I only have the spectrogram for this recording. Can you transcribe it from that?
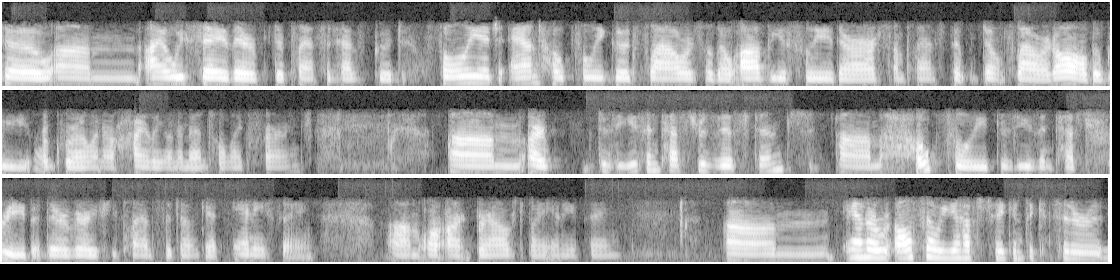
So um, I always say they're they're plants that have good foliage and hopefully good flowers. Although obviously there are some plants that don't flower at all that we are grow and are highly ornamental, like ferns. Um, are disease and pest resistant, um, hopefully disease and pest free, but there are very few plants that don't get anything um, or aren't browsed by anything. Um, and also, you have to take into consider,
